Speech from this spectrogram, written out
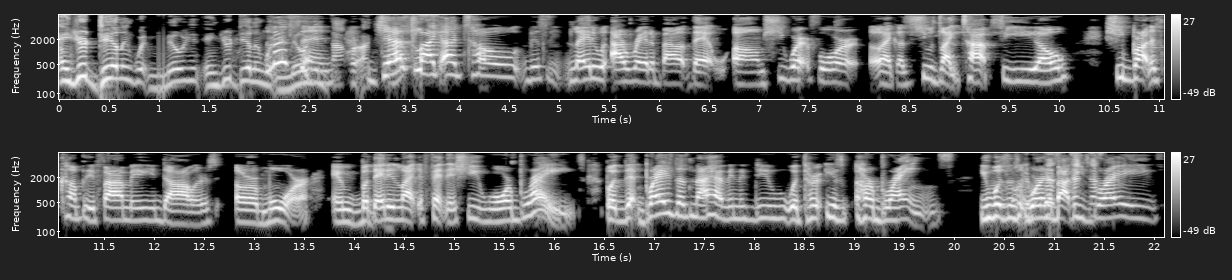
and you're dealing with million and you're dealing with million Listen, dollar just like I told this lady I read about that, um, she worked for like a, she was like top CEO. She brought this company five million dollars or more, and but they didn't like the fact that she wore braids. But that braids does not have anything to do with her his her brains. You wasn't Okay, worrying about these that's- braids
